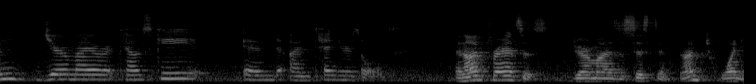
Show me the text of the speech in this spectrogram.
I'm Jeremiah Rutkowski, and I'm 10 years old. And I'm Francis, Jeremiah's assistant, and I'm 20.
